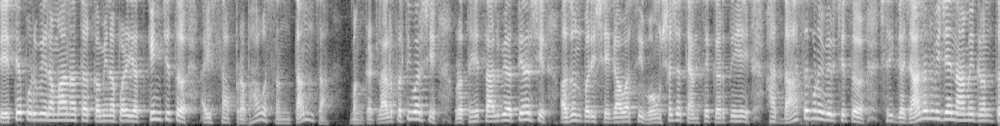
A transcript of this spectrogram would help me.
ते ते पूर्वी रमानाथ कमी न पडे यत्किंचित. ऐसा प्रभाव संतांचा. बंकटलाल प्रतिवर्षी व्रत हे चालवी अतिहर्षी अजून परी शेगावासी वंशज त्यांचे करते हे. हा दासगुण विरचित श्री गजानन विजय नामे ग्रंथ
